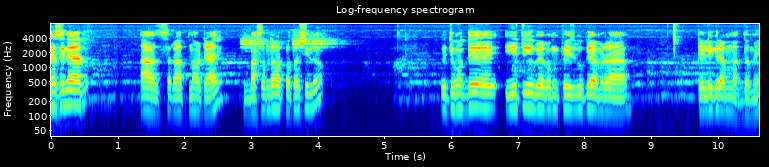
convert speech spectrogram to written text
হাসিনার আজ রাত নটায় ভাষণ দেওয়ার কথা ছিল। ইতিমধ্যে ইউটিউব এবং ফেসবুকে আমরা টেলিগ্রাম মাধ্যমে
